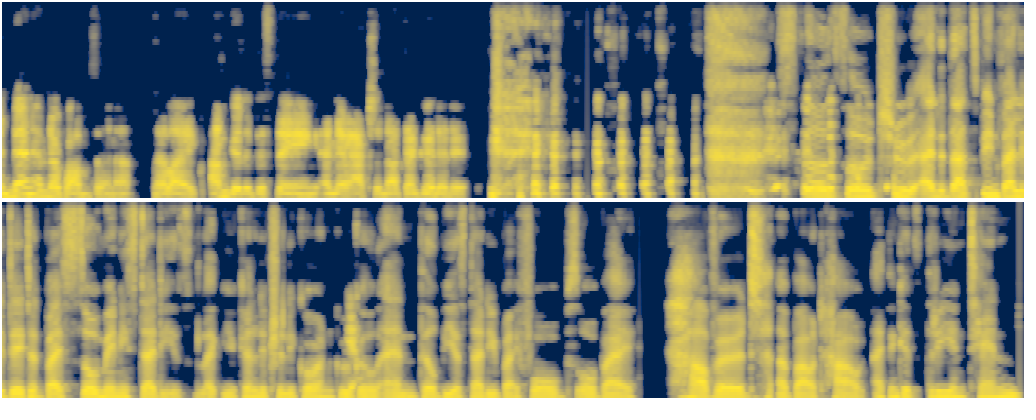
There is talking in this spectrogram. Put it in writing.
And men have no problem saying that. They're like, I'm good at this thing. And they're actually not that good at it. so, so true. And that's been validated by so many studies. Like you can literally go on Google yeah. and there'll be a study by Forbes or by Harvard about how I think it's three in 10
